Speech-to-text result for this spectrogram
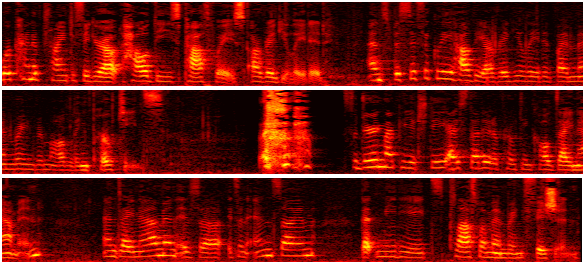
we're kind of trying to figure out how these pathways are regulated, and specifically how they are regulated by membrane remodeling proteins. so during my PhD, I studied a protein called dynamin, and dynamin is a it's an enzyme that mediates plasma membrane fission.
